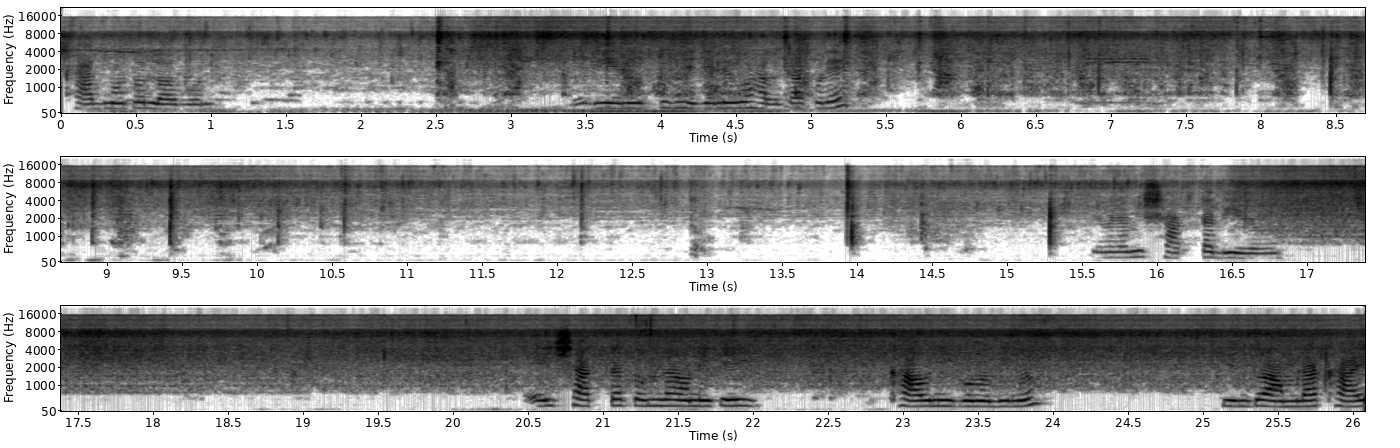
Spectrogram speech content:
স্বাদ মতো লবণ। দিয়ে একটু ভেজে নেব হালকা করে। এবার আমি শাকটা দিয়ে দেবো। এই শাকটা তোমরা অনেকেই খাওনি কোনো দিনও কিন্তু আমরা খাই।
